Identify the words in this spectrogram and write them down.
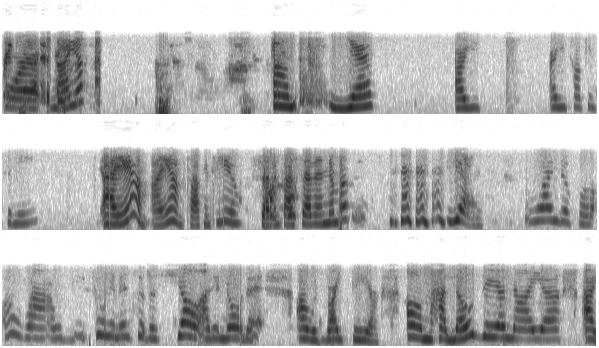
for Niya? Um, yes. Are you are you talking to me? I am. I am talking to you. Seven five seven number. yes. Wonderful. Oh wow, I was tuning into the show. I didn't know that I was right there. Um, hello there, Niya. I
